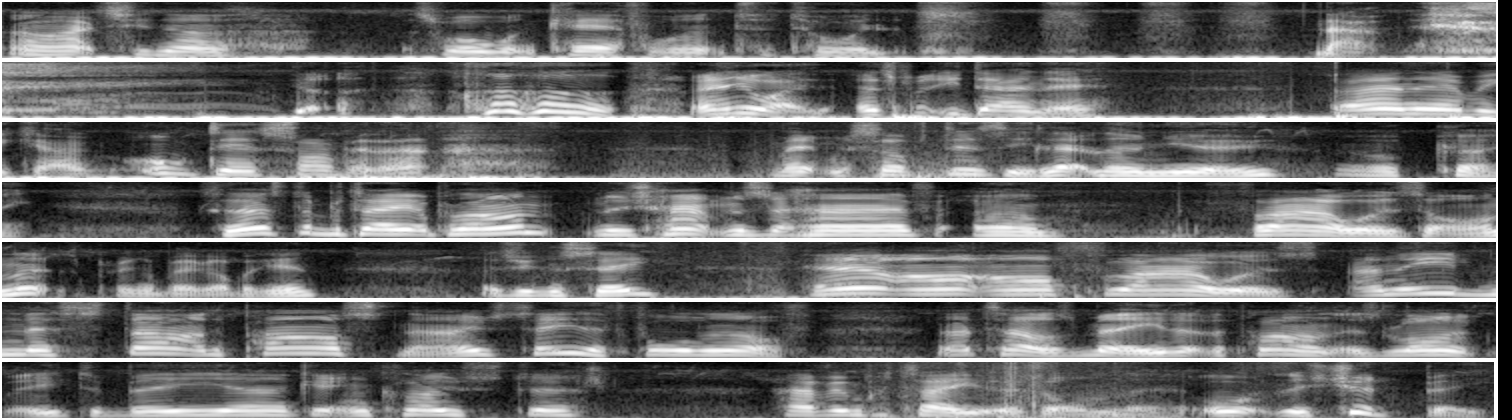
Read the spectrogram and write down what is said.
Oh, actually, no. That's why I wasn't careful when I went to the toilet. No. anyway, let's put you down there. And there we go. Oh dear, sorry about that. Make myself dizzy, let alone you. Okay. So that's the potato plant, which happens to have um, flowers on it. Let's bring it back up again. As you can see, here are our flowers. And even they're starting to pass now. See, they're falling off. That tells me that the plant is likely to be uh, getting close to having potatoes on there. Or they should be.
